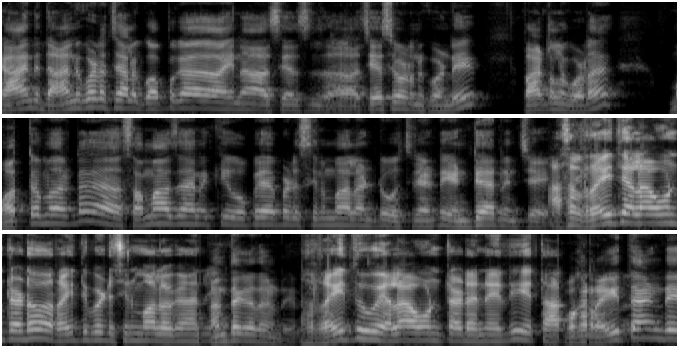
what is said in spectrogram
కానీ దాన్ని కూడా చాలా గొప్పగా ఆయన చేసే- చేసేవాడు అనుకోండి పాటలను కూడా. మొట్టమొదట సమాజానికి ఉపయోగపడే సినిమాలు అంటూ వచ్చినాయంటే ఎన్టీఆర్ నుంచే. అసలు రైతు ఎలా ఉంటాడో రైతు పెట్టి సినిమాలో కానీ అంతే కదండి. రైతు ఎలా ఉంటాడనేది తా- ఒక రైతు అండి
